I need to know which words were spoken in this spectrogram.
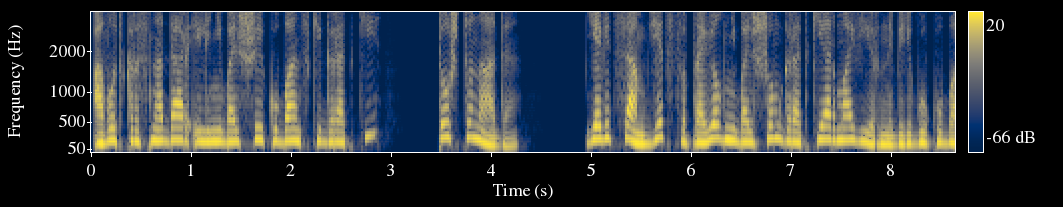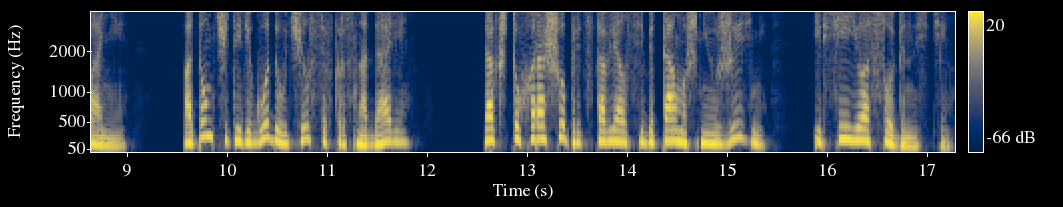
А вот Краснодар или небольшие кубанские городки — то, что надо. Я ведь сам детство провел в небольшом городке Армавир на берегу Кубани. Потом четыре года учился в Краснодаре. Так что хорошо представлял себе тамошнюю жизнь и все ее особенности.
